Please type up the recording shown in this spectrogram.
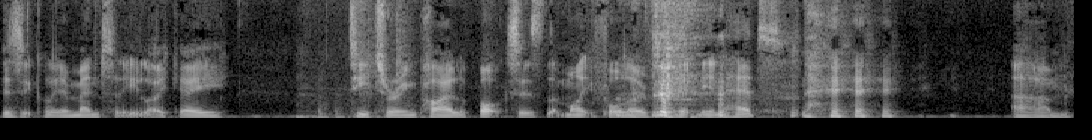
physically and mentally like a teetering pile of boxes that might fall over and hit me in the head. Um,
